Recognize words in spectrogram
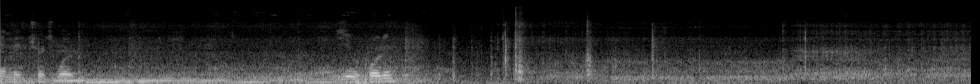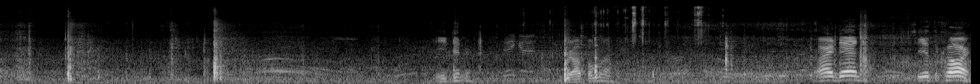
can't make tricks work. Is it recording? Eat dinner. Drop them off. All right, Dad. See you at the car.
